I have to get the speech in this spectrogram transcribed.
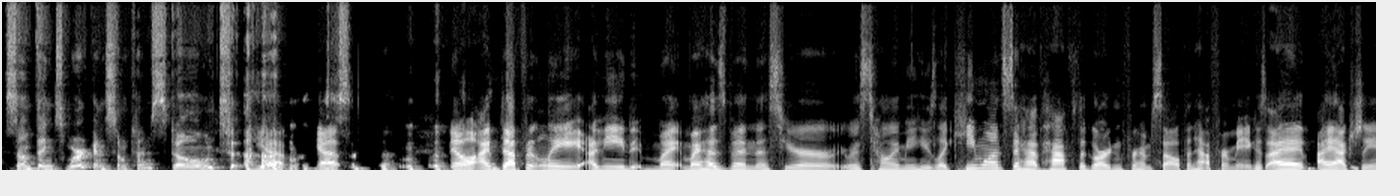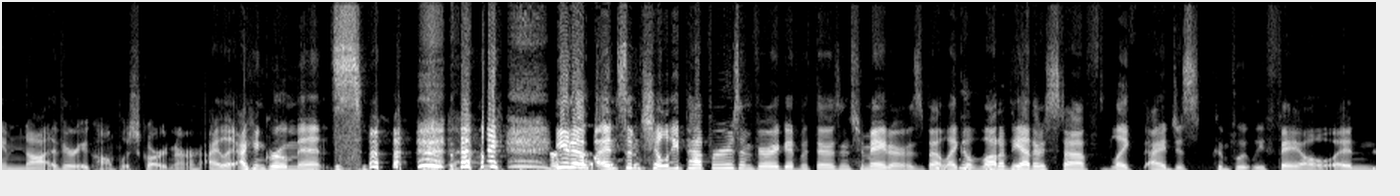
some things work and sometimes don't. yeah Um, Yep. No, I'm definitely I mean, my my husband this year was telling me he's like he wants to have half the garden for himself and half for me because I I actually am not a very accomplished gardener. I like I can grow mints. Like, you know, and some chili peppers. I'm very good with those and tomatoes, but like a lot of the other stuff like I just completely fail. And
